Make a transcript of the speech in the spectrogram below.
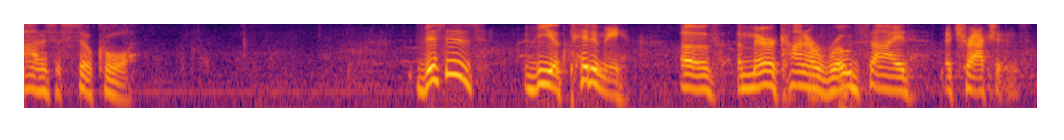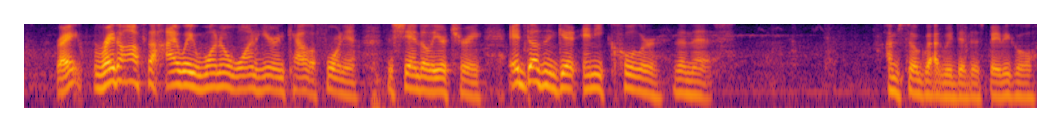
Oh, this is so cool. This is the epitome of Americana roadside attractions, right? Right off the Highway 101 here in California, the chandelier tree. It doesn't get any cooler than this. I'm so glad we did this, baby ghoul.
